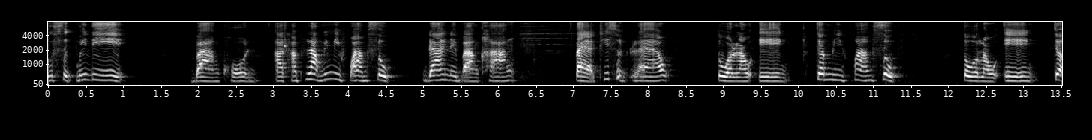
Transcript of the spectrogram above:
รู้สึกไม่ดี บางคนอาจทำให้เราไม่มีความสุขได้ในบางครั้ง แต่ที่สุดแล้ว ตัวเราเอง จะมีความสุข ตัวเราเองจะ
